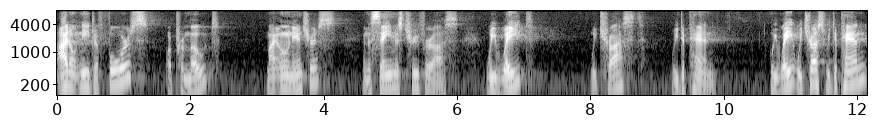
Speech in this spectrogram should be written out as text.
I don't need to force or promote my own interests. And the same is true for us. We wait, we trust, we depend. We wait, we trust, we depend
